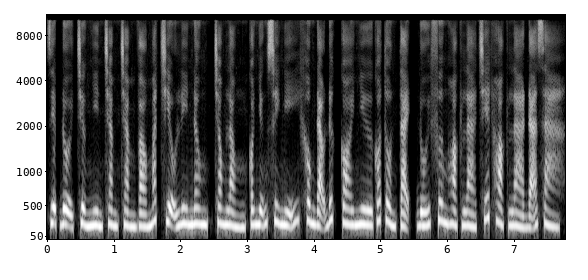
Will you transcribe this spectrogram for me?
Diệp đội trưởng nhìn chằm chằm vào mắt Triệu Ly Nông, trong lòng có những suy nghĩ không đạo đức coi như có tồn tại, đối phương hoặc là chết hoặc là đã già.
